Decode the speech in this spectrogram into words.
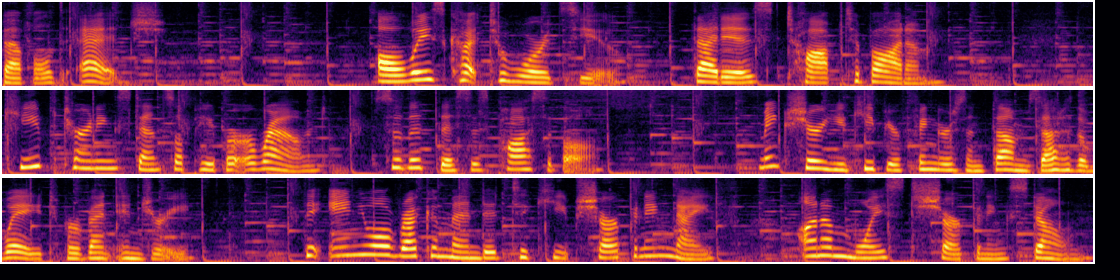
beveled edge. Always cut towards you, that is, top to bottom. Keep turning stencil paper around so that this is possible. Make sure you keep your fingers and thumbs out of the way to prevent injury. The annual recommended to keep sharpening knife on a moist sharpening stone.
